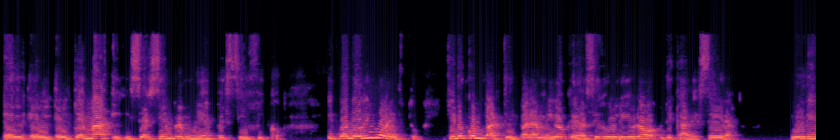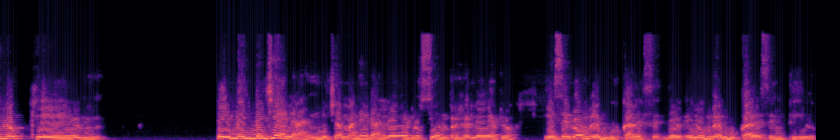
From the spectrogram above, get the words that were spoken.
El, el, el tema y ser siempre muy específico. Y cuando digo esto, quiero compartir para mí lo que ha sido un libro de cabecera, un libro que me, llena en muchas maneras leerlo, siempre releerlo, y es el hombre en busca de, el hombre en busca de sentido,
